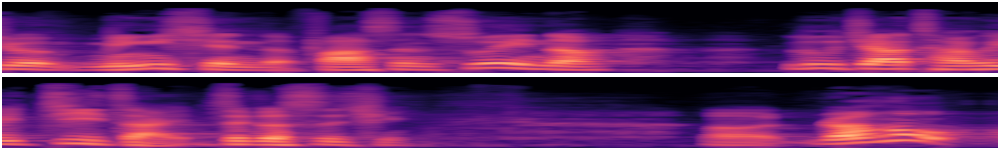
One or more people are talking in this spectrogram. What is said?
就明显的发生，所以呢，陆家才会记载这个事情。呃，然后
